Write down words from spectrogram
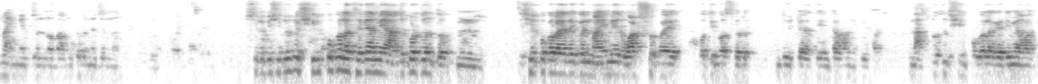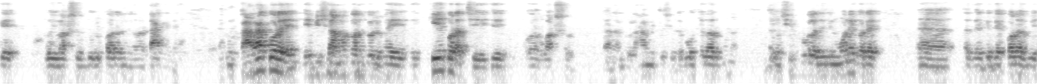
মাইমের জন্য বা মুকাবিনের জন্য? বিষয়টা শিল্পকলা থেকে আমি আজ পর্যন্ত শিল্পকলায় দেখবেন মাইমের ওয়ার্কশপ হয় প্রতি বছর। দুইটা, তিনটা অনেকই হয়? নাচ পর্যন্ত শিল্পকলা একাডেমি আমাকে ওই ওয়ার্কশপগুলো করার জন্য ডাকে নেয় এখন কারা করে এই বিষয়ে আমাকে অনেক বলে, ভাই কে করাচ্ছে এই যে ওয়ার্কশপ কারা আমি আমি তো সেটা বলতে পারব না। এবং শিল্পকলা যদি মনে করে তাদেরকে দিয়ে করাবে,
